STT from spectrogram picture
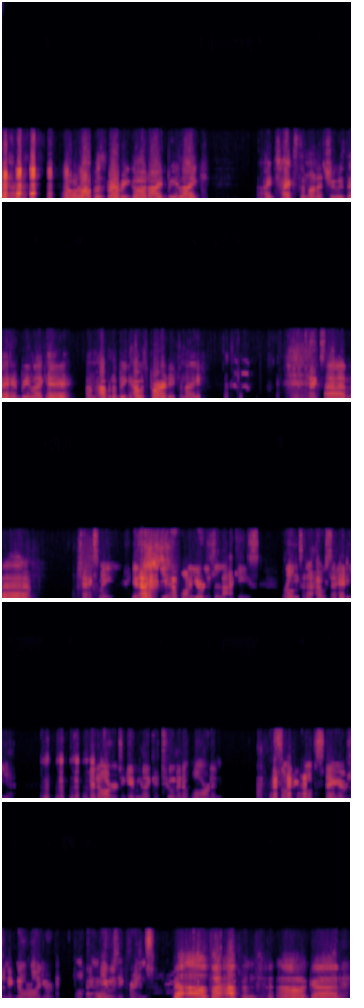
Yeah. No, Rob was very good. I'd be like, I'd text him on a Tuesday, him being like, "Hey, I'm having a big house party tonight," Text me. and uh, Text me. You'd have you'd have one of your little lackeys run to the house ahead of you in order to give me like a two minute warning, so I could go upstairs and ignore all your fucking music friends. that also happened. Oh God.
